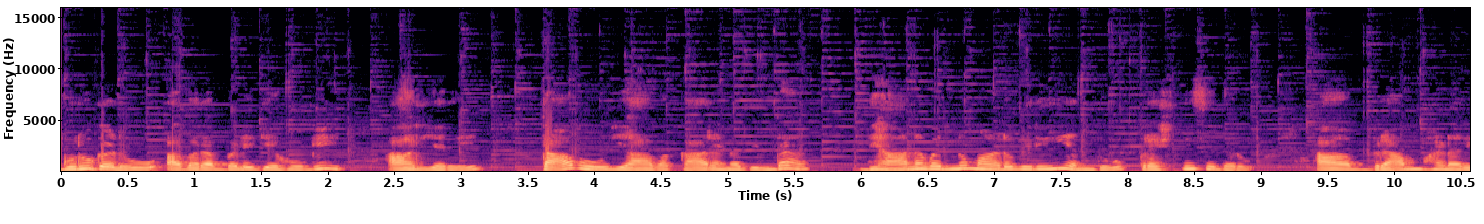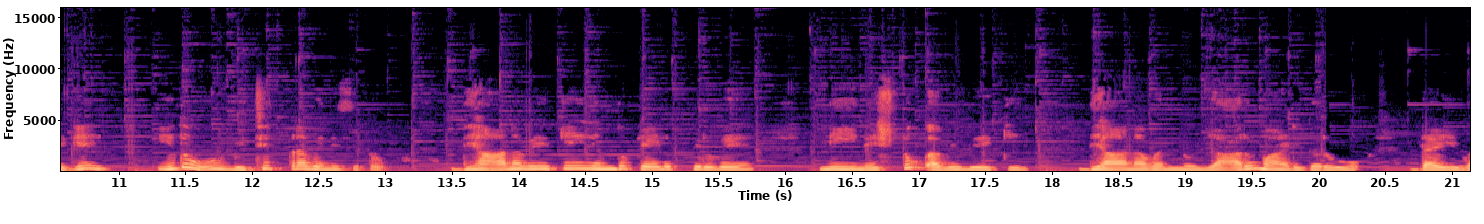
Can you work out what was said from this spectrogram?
ಗುರುಗಳು ಅವರ ಬಳಿಗೆ ಹೋಗಿ, ಆರ್ಯರೇ, ತಾವು ಯಾವ ಕಾರಣದಿಂದ ಧ್ಯಾನವನ್ನು ಮಾಡುವಿರಿ ಎಂದು ಪ್ರಶ್ನಿಸಿದರು. ಆ ಬ್ರಾಹ್ಮಣರಿಗೆ ಇದು ವಿಚಿತ್ರವೆನಿಸಿತು. ಧ್ಯಾನವೇಕೆ ಎಂದು ಕೇಳುತ್ತಿರುವೆ? ನೀನೆಷ್ಟು ಅವಿವೇಕಿ. ಧ್ಯಾನವನ್ನು ಯಾರು ಮಾಡಿದರೂ ದೈವ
